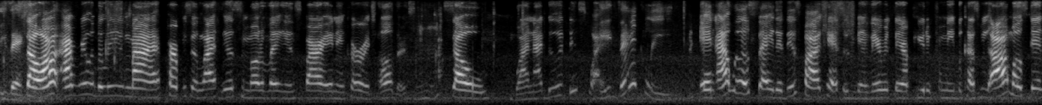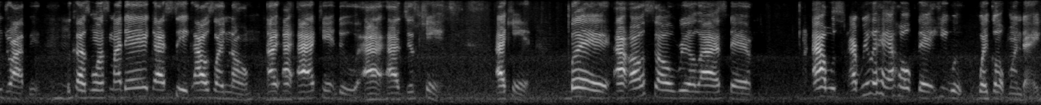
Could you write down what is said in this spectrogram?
Exactly. So I, I really believe my purpose in life is to motivate, inspire, and encourage others. Mhm. So why not do it this way? Exactly. And I will say that this podcast has been very therapeutic for me because we almost didn't drop it. Mhm. Because once my dad got sick, I was like, no, I, I, I can't do it. I, I just can't. I can't. But I also realized that I was I really had hope that he would wake up one day.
